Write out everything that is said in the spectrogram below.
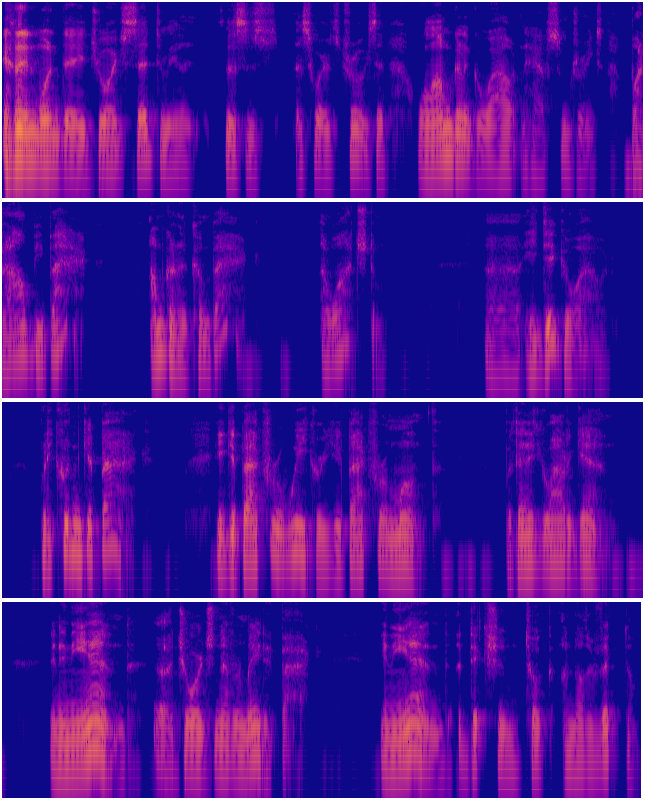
And then one day, George said to me, This is I swear it's true. He said, Well, I'm going to go out and have some drinks, but I'll be back. I'm going to come back. I watched him. Uh, he did go out, but he couldn't get back. He'd get back for a week or he'd get back for a month, but then he'd go out again. And in the end, uh, George never made it back. In the end, addiction took another victim.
